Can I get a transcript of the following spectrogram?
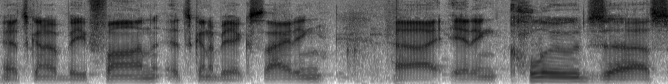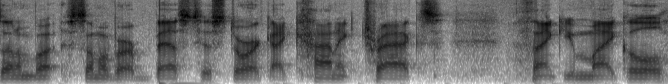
It's going to be fun. It's going to be exciting. Uh, It includes uh, some of our- some of our best historic iconic tracks. Thank you, Michael,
